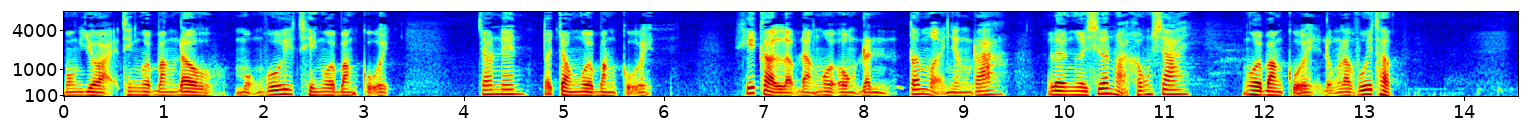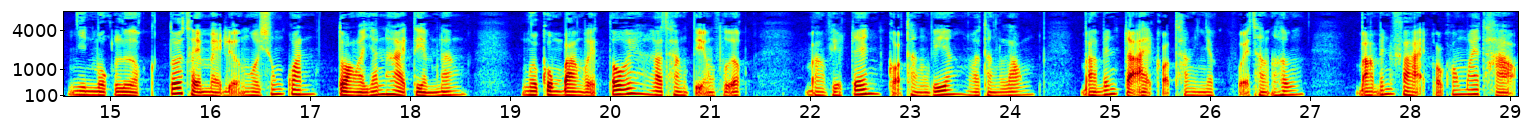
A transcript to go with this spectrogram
Muốn giỏi thì ngồi bằng đầu, muốn vui thì ngồi bằng cuối. Cho nên tôi chọn ngồi bằng cuối. Khi cả lớp đã ngồi ổn định, tôi mới nhận ra lời người xưa nói không sai. Ngồi bằng cuối đúng là vui thật. Nhìn một lượt, tôi thấy mấy đứa ngồi xung quanh toàn là danh hài tiềm năng. Ngồi cùng bàn với tôi là thằng Tiện Phước. Bàn phía trên có thằng Viên và thằng Long. Bàn bên trái có thằng Nhật với thằng Hưng. Bàn bên phải có con Mai Thảo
